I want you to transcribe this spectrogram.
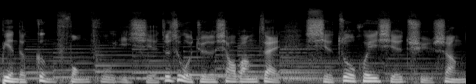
变得更丰富一些。这是我觉得肖邦在写作诙谐曲上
